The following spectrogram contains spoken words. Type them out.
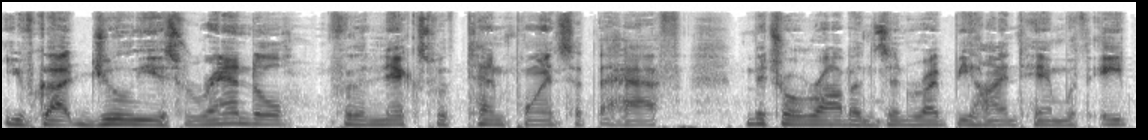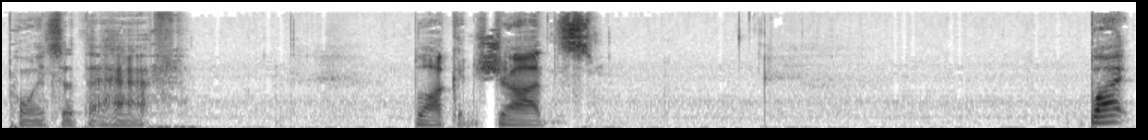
You've got Julius Randle for the Knicks with 10 points at the half. Mitchell Robinson right behind him with 8 points at the half. Blocking shots. But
